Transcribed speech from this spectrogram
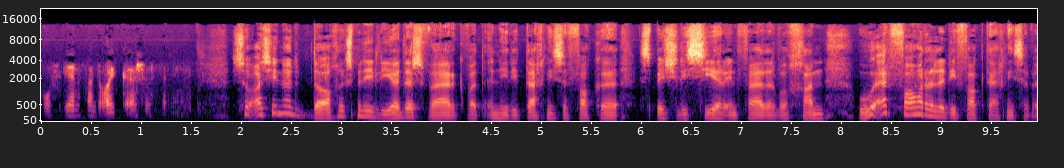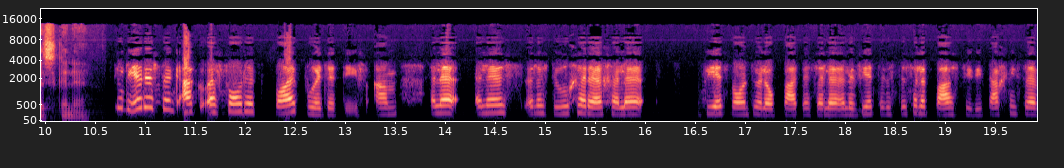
of een van daai kursusse nie. So as jy nou daagliks met die leerders werk wat in hierdie tegniese vakke spesialiseer en verder wil gaan, hoe ervaar hulle die vak tegniese wiskunde? Die leerders dink ek ervaar dit baie positief. Um hulle hulle is hulle is doelgerig, hulle weet waartoe hulle op pad is. Hulle hulle weet dit is dis hulle passie. Die tegniese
